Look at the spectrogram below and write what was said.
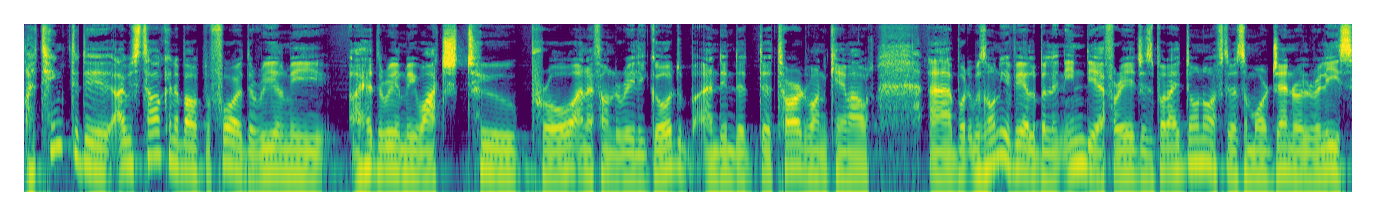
I think the I was talking about before the Realme. I had the Realme Watch Two Pro, and I found it really good. And then the the third one came out, uh, but it was only available in India for ages. But I don't know if there's a more general release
